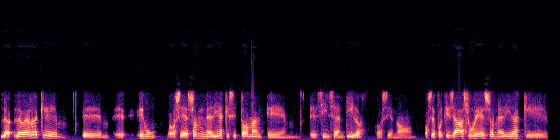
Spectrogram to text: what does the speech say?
la, verdad que eh, eh, es un, o sea, son medidas que se toman eh, sin sentido, o sea, no, o sea, porque ya a su vez son medidas que,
